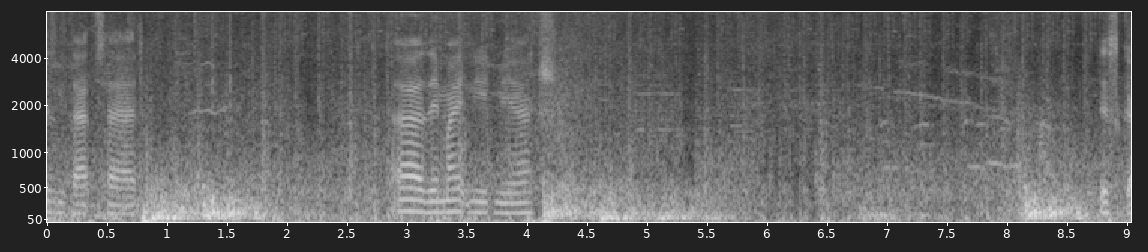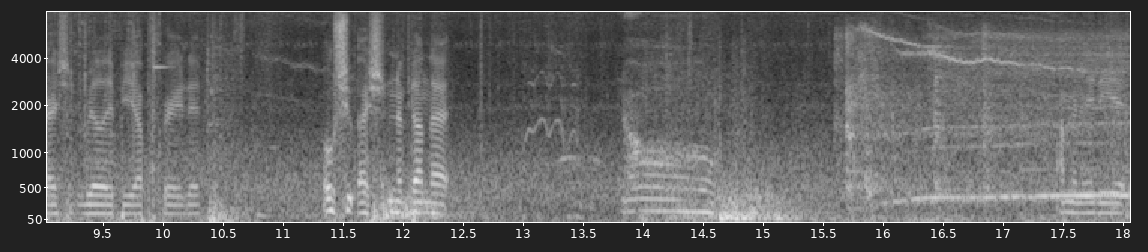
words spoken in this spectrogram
Isn't that sad? Ah, they might need me actually. This guy should really be upgraded. Oh shoot, I shouldn't have done that. No. I'm an idiot.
